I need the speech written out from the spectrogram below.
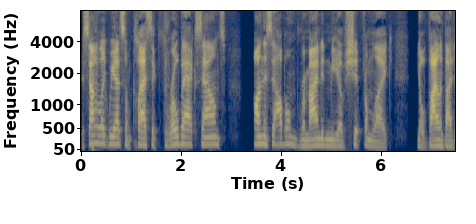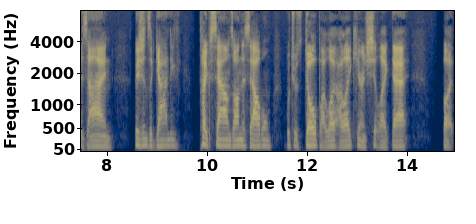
it sounded like we had some classic throwback sounds on this album. Reminded me of shit from like, you know, Violent by Design, Visions of Gandhi type sounds on this album, which was dope. I like I like hearing shit like that. But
